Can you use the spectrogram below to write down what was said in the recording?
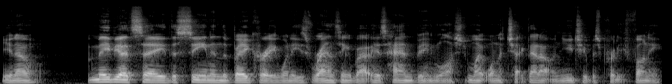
You know, maybe I'd say the scene in the bakery when he's ranting about his hand being washed. You might want to check that out on YouTube. It's pretty funny.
